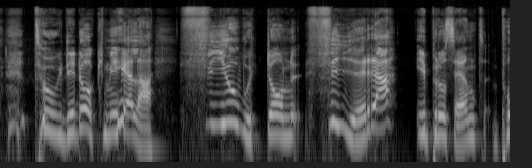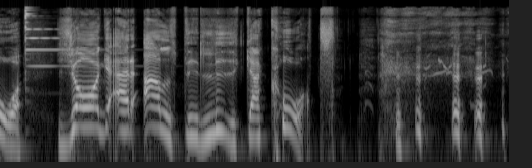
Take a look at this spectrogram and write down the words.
tog det dock med hela 14,4 i procent på “Jag är alltid lika kåt”.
